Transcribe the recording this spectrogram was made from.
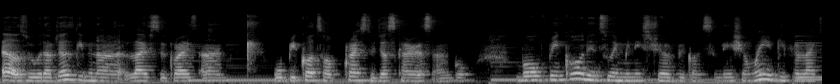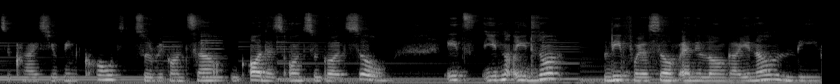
Else, we would have just given our lives to Christ and we'll be caught up. Christ will just carry us and go. But we've been called into a ministry of reconciliation. When you give your life to Christ, you've been called to reconcile others unto God. So, it's you know you do not live for yourself any longer. You now live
